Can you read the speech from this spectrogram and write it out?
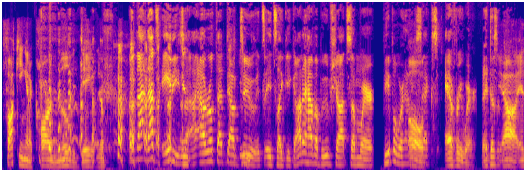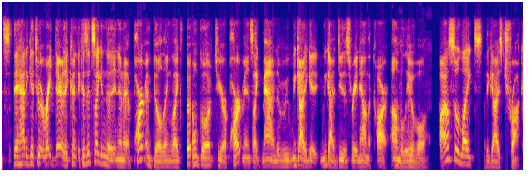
fucking in a car in the middle of the day? in a- that that's eighties. I, I wrote that down too. It's it's like you got to have a boob shot somewhere. People were having Oh. sex everywhere. It doesn't. yeah, it's they had to get to it right there. They couldn't because it's like in the in an apartment building. Like, don't go up to your apartment. It's like, man, we, we got to get we got to do this right now in the car. Unbelievable. I also liked the guy's truck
